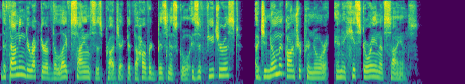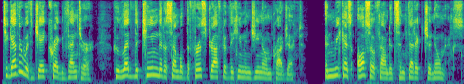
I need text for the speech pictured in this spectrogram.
the founding director of the Life Sciences Project at the Harvard Business School, is a futurist, a genomic entrepreneur, and a historian of science. Together with J. Craig Venter, who led the team that assembled the first draft of the Human Genome Project, Enriquez also founded Synthetic Genomics.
